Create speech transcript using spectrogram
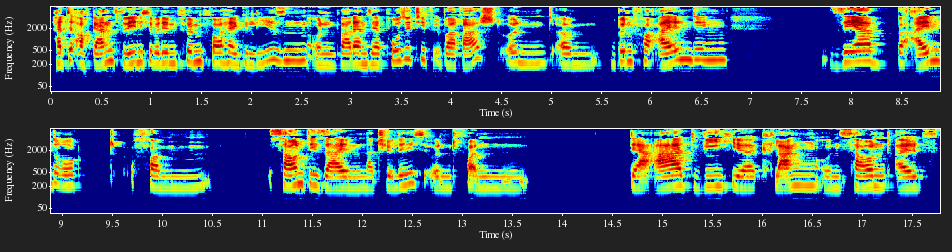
hatte auch ganz wenig über den Film vorher gelesen und war dann sehr positiv überrascht und ähm, bin vor allen Dingen sehr beeindruckt vom Sounddesign natürlich und von der Art, wie hier Klang und Sound als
